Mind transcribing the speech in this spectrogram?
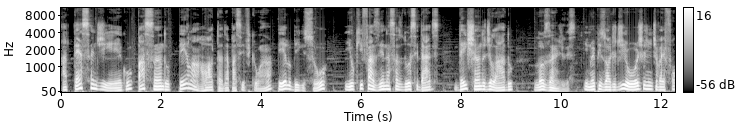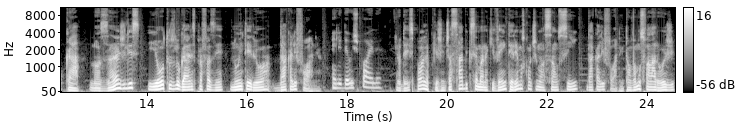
até San Diego, passando pela rota da Pacific One, pelo Big Sur, e o que fazer nessas duas cidades, deixando de lado Los Angeles. E no episódio de hoje a gente vai focar Los Angeles e outros lugares para fazer no interior da Califórnia. Ele deu spoiler. Eu dei spoiler porque a gente já sabe que semana que vem teremos continuação sim da Califórnia. Então vamos falar hoje,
